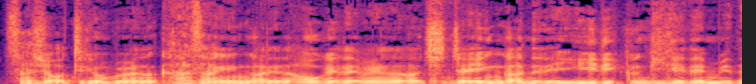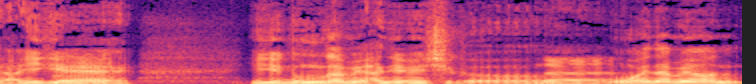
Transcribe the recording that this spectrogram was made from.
사실 어떻게 보면 가상인간이 나오게 되면 진짜 인간들이 일이 끊기게 됩니다. 이게 음. 이게 농담이 아니에요 지금. 네. 왜냐면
